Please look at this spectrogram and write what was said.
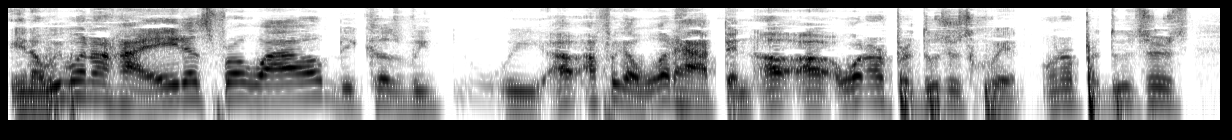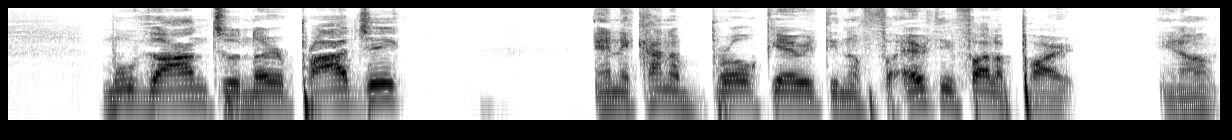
you know, we went on hiatus for a while because we, we, I, I forgot what happened. Uh, uh, one of our producers quit. One of our producers, moved on to another project and it kind of broke everything. Everything fell apart. You know,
